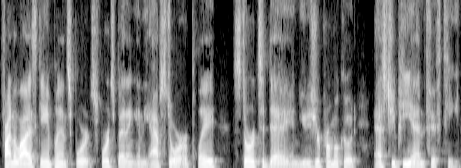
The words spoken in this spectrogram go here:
Find Elias Game Plan Sport Sports Betting in the App Store or Play Store today and use your promo code SGPN15.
